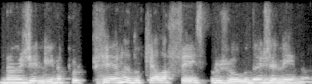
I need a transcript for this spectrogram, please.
na Angelina por pena do que ela fez para o jogo da Angelina.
